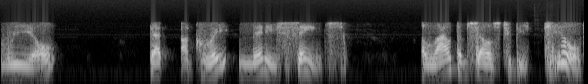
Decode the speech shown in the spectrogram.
real that a great many saints allowed themselves to be killed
